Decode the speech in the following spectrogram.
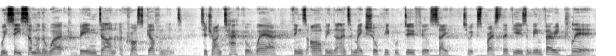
We see some of the work being done across government to try and tackle where things are being done and to make sure people do feel safe to express their views and being very clear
